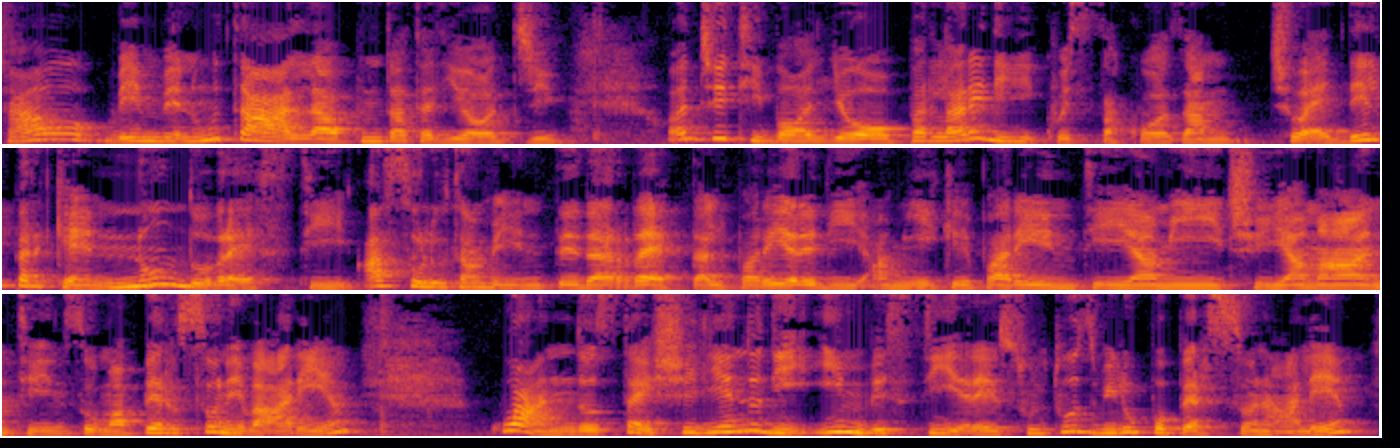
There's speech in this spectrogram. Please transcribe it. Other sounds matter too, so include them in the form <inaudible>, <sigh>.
Ciao, benvenuta alla puntata di oggi. Oggi ti voglio parlare di questa cosa, cioè del perché non dovresti assolutamente dar retta al parere di amiche, parenti, amici, amanti, insomma persone varie, quando stai scegliendo di investire sul tuo sviluppo personale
